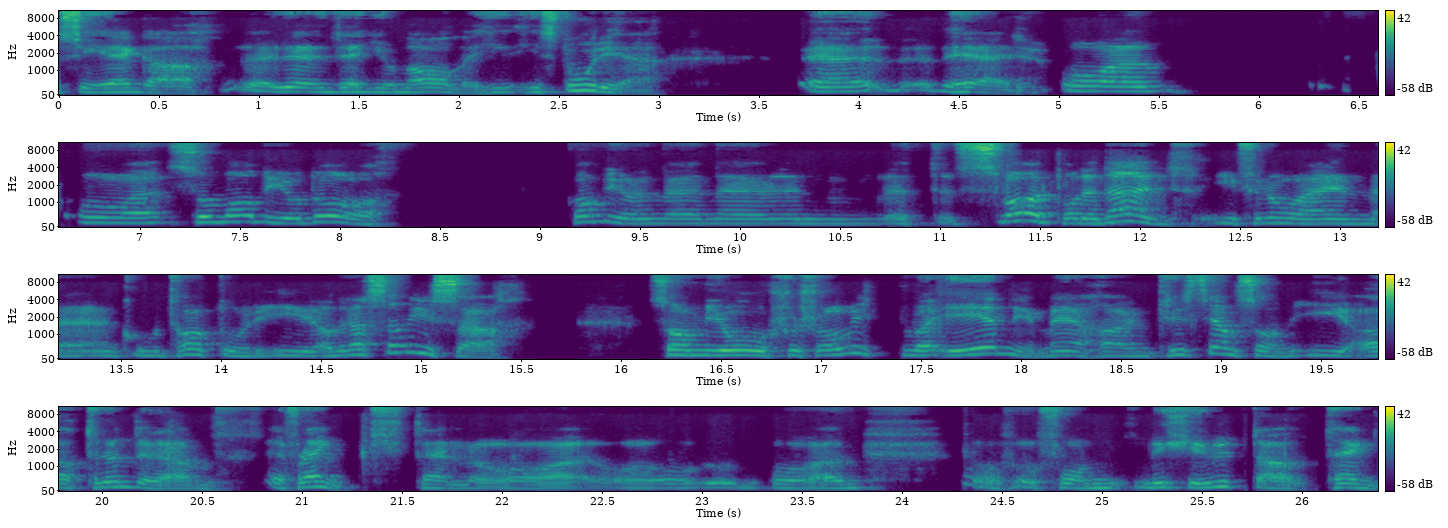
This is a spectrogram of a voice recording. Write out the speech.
sin egen regionale historie. Eh. Og, og, så var det jo da kom det jo en, en, et svar på det der fra en, en kommentator i Adresseavisa, som jo for så vidt var enig med han Kristiansson i at trønderne er flinke til å, å, å, å, få mye ut av ting.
